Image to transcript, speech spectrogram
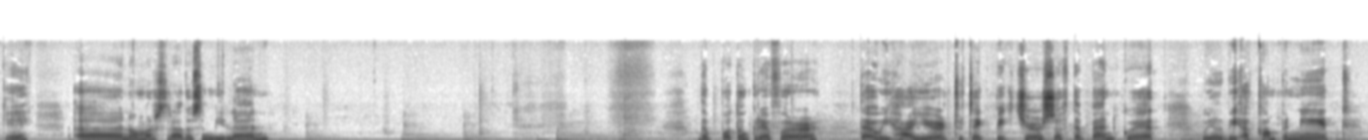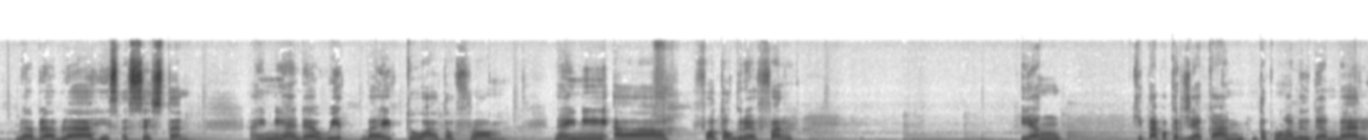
Oke. Okay. uh, nomor 109 The photographer that we hire to take pictures of the banquet will be accompanied bla bla bla his assistant. Nah, ini ada with, by, to atau from. Nah, ini uh, fotografer yang kita pekerjakan untuk mengambil gambar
